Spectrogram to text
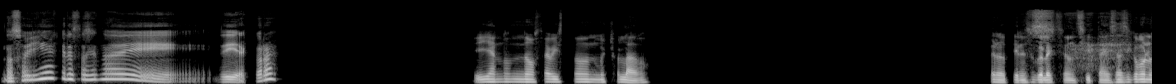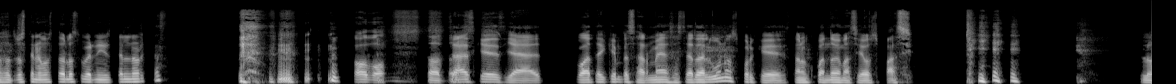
No sabía que lo está haciendo de, de directora. Y ya no, no se ha visto en mucho lado. Pero tiene su coleccioncita. Es así como nosotros tenemos todos los souvenirs del Norcas. Todo. Todos. Sabes que ya voy a tener que empezarme a deshacer de algunos porque están ocupando demasiado espacio. Lo,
